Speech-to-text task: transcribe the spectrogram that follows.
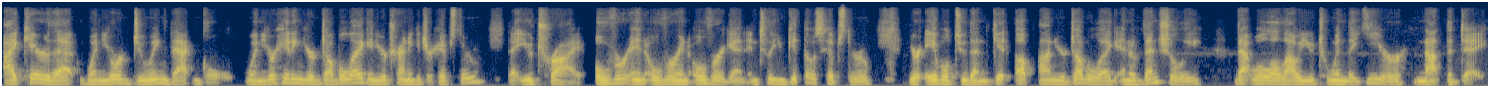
I care that when you're doing that goal, when you're hitting your double leg and you're trying to get your hips through, that you try over and over and over again until you get those hips through. You're able to then get up on your double leg and eventually that will allow you to win the year, not the day.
